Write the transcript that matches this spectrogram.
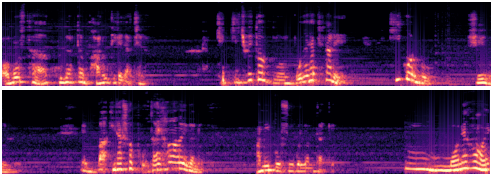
অবস্থা খুব একটা ভালো দিকে যাচ্ছে না। কিছুই তো বোঝা যাচ্ছে না রে। কি করব? সে বলল বাকিরা সব কোথায় হওয়া হয়ে গেল? আমি প্রশ্ন করলাম তাকে। মনে হয়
